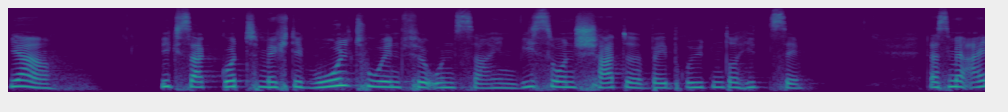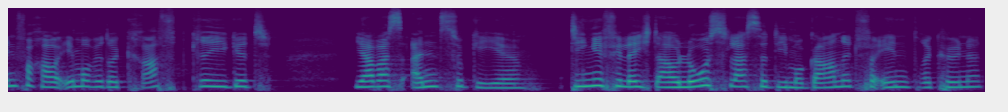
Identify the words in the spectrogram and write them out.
Ja, wie gesagt, Gott möchte wohltuend für uns sein, wie so ein Schatten bei brütender Hitze. Dass wir einfach auch immer wieder Kraft kriegen, ja, was anzugehen. Dinge vielleicht auch loslassen, die wir gar nicht verändern können.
